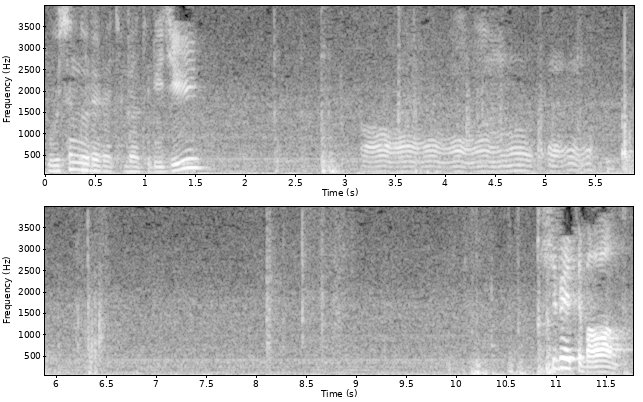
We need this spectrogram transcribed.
무슨 노래를 들려드리지? 시베트 마왕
